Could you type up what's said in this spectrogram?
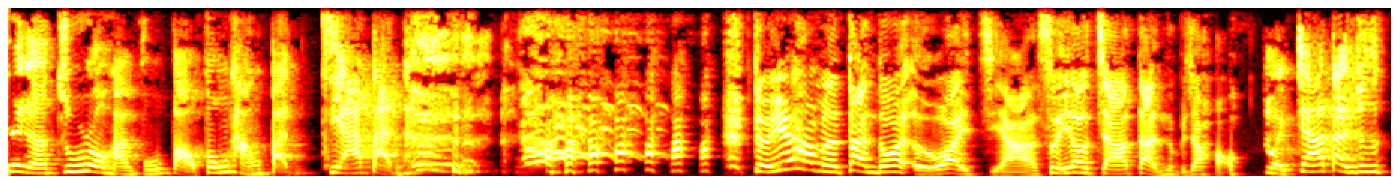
那个猪肉满福宝蜂糖版加蛋，对，因为他们的蛋都会额外加，所以要加蛋就比较好。对，加蛋就是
